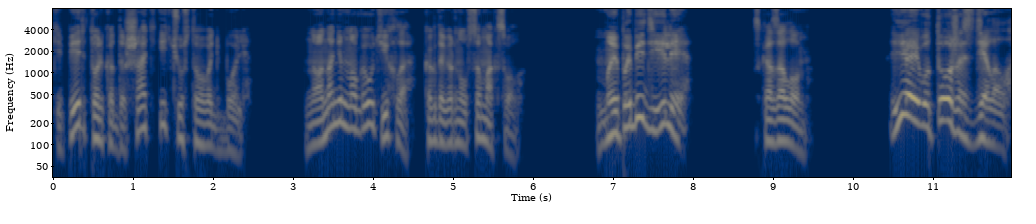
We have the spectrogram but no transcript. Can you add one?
Теперь только дышать и чувствовать боль. Но она немного утихла, когда вернулся Максвелл. «Мы победили!» — сказал он. «Я его тоже сделал!»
